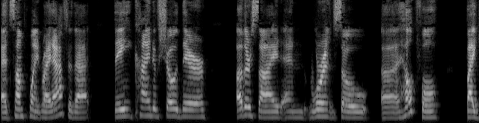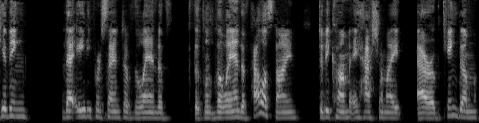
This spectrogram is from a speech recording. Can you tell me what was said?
at some point right after that, they kind of showed their other side and weren't so uh, helpful by giving that 80% of the land of the, the, land of Palestine to become a Hashemite Arab kingdom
